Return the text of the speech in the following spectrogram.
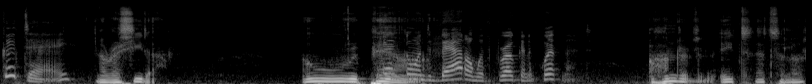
Good day. A Rasheda. Oh, repair. Can't go into battle with broken equipment. 108, that's a lot.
